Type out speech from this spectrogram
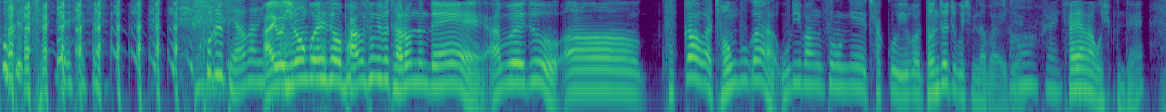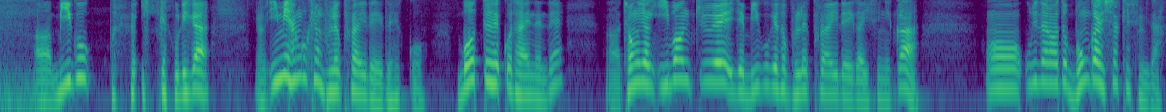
코그스. 코를 베어가겠어. 아 이거 이런 거 해서 방송에서 다뤘는데 아무래도 어 국가가 정부가 우리 방송에 자꾸 이걸 던져주고 싶나 봐요 이제 어, 그러니까. 사양하고 싶은데 어 미국 그러니까 우리가 이미 한국형 Black Friday도 했고 뭣도 했고 다 했는데 어 정작 이번 주에 이제 미국에서 Black Friday가 있으니까 어 우리나라가 또 뭔가를 시작했습니다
